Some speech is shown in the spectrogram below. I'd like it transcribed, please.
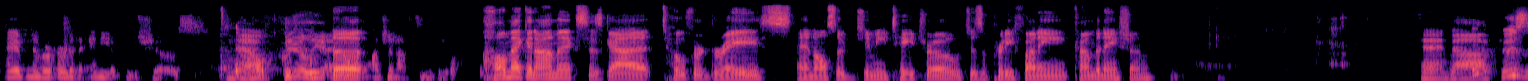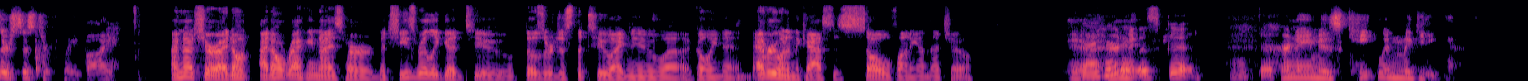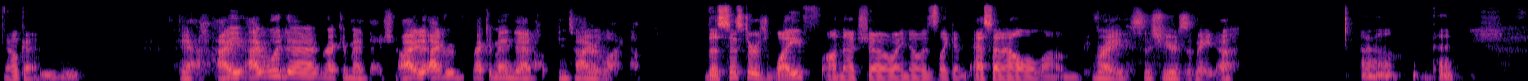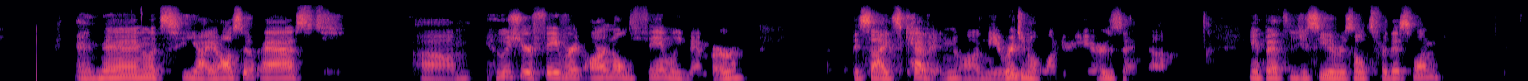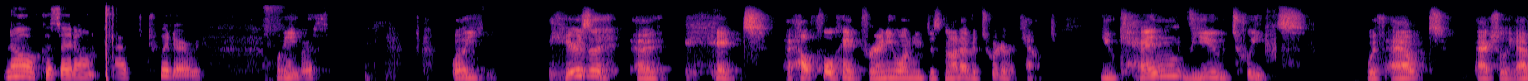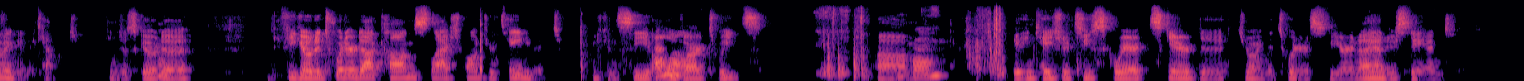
I have never heard of any of these shows. No, clearly I the, don't watch enough TV. Home Economics has got Topher Grace and also Jimmy Tatro, which is a pretty funny combination. And uh, who's their sister played by? I'm not sure. I don't. I don't recognize her, but she's really good too. Those were just the two I knew uh, going in. Everyone in the cast is so funny on that show. Yeah, yeah I heard it na- was good. Her name is Caitlin McGee. Okay. Mm-hmm. Yeah, I I would uh, recommend that show. I I would recommend that entire lineup. The sister's wife on that show, I know, is like an SNL alum. Right. So she is Zamata. Oh, okay. And then let's see. I also asked um, who's your favorite Arnold family member besides Kevin on the original Wonder Years? And um, Aunt Beth, did you see the results for this one? No, because I don't have Twitter. Well, you- Well, here's a, a hint, a helpful hint for anyone who does not have a Twitter account. You can view tweets without actually having an account. You can just go to, if you go to twitter.com slash auntertainment, you can see all of Oh. our tweets. Um, Okay. in case you're too square, scared to join the Twitter sphere. And I understand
